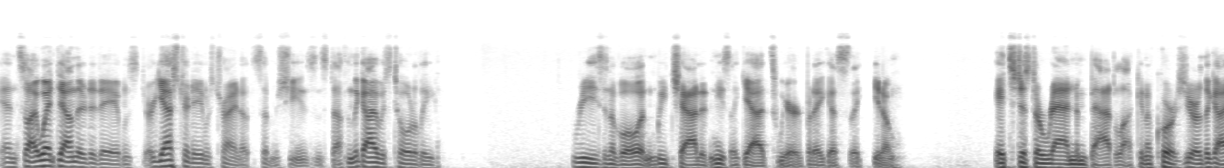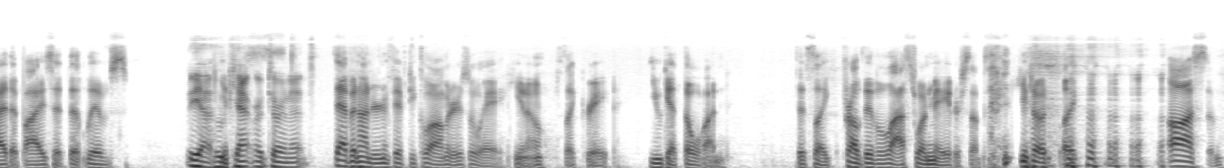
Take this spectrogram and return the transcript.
And so I went down there today and was, or yesterday and was trying out some machines and stuff, and the guy was totally reasonable, and we chatted, and he's like, yeah, it's weird, but I guess like you know, it's just a random bad luck, and of course you're the guy that buys it that lives Yeah, who can't return it? 750 kilometers away. You know, it's like great. You get the one that's like probably the last one made or something. you know, it's like awesome.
